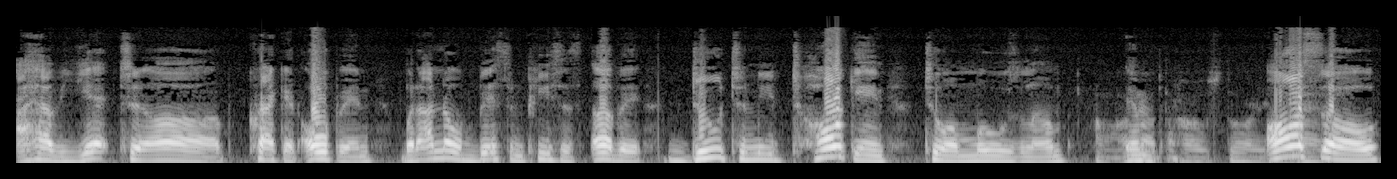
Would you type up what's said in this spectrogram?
I have yet to uh, crack it open, but I know bits and pieces of it due to me talking to a Muslim. Oh, I got the whole story. Also,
